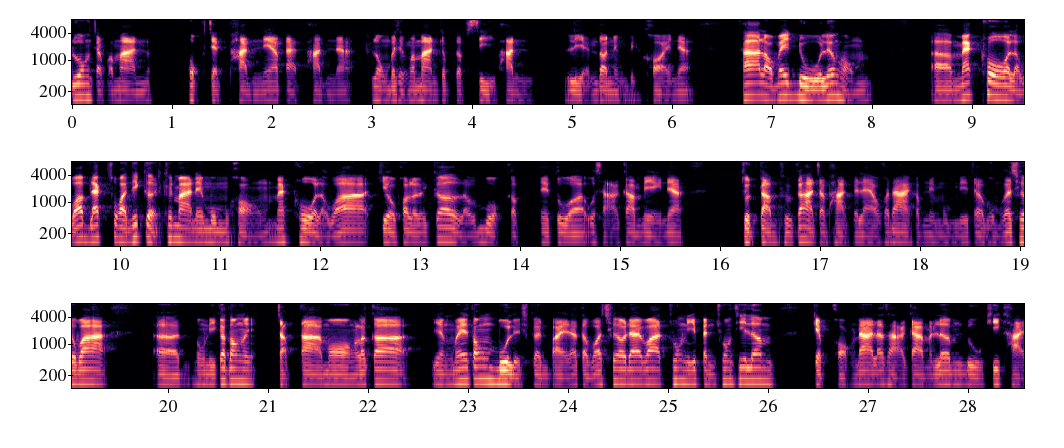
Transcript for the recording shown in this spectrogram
ร่วงจากประมาณ6 7พันเนี่ยแปดพันนะลงไปถึงประมาณเกือบเกือบสี่พันเหรียญต่อหนึ่งบิตคอยเนี่ยถ้าเราไม่ดูเรื่องของ แมกโครหรือว่าแบล็กสวอนที่เกิดขึ้นมาในมุมของแมกโครหรือว่า geopolitical หรือว่าบวกกับในตัวอุตสาหกรรมเองเนี่ยจุดต่ำสุดก็อาจจะผ่านไปแล้วก็ได้ครับในมุมนี้ แต่ผมก็เชื่อว่าตรงนี้ก็ต้องจับตามองแล้วก็ยังไม่ต้อง bullish เกินไปนะแต่ว่าเชื่อได้ว่าช่วงนี้เป็นช่วงที่เริ่ม เก็บของได้และสถานการณ์มันเริ่มดูคลี่คลาย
